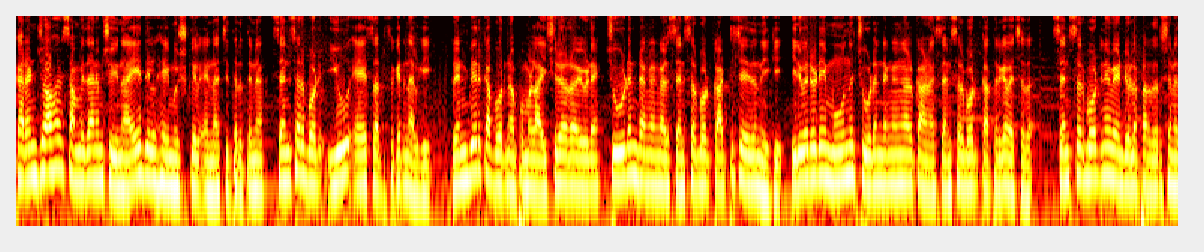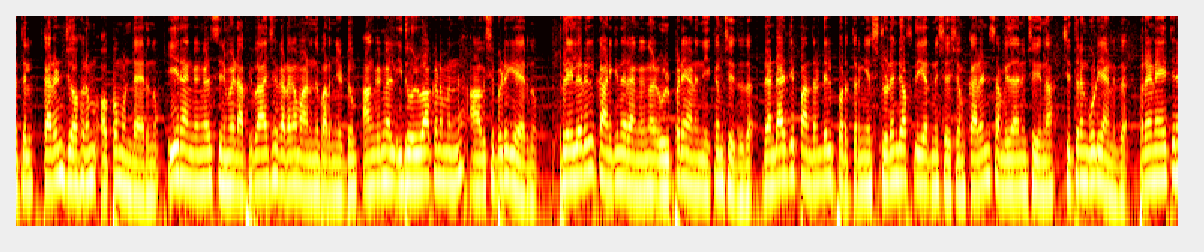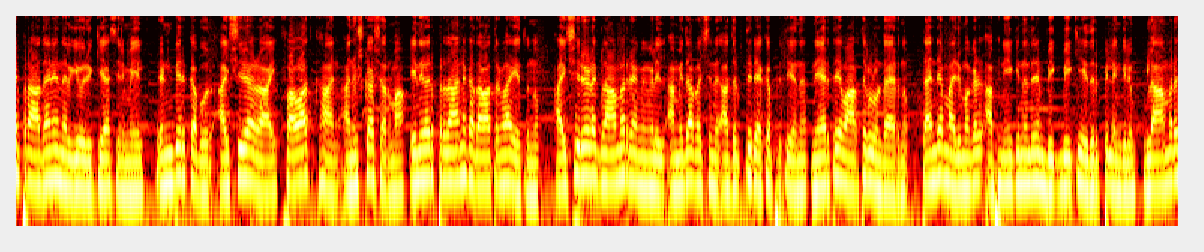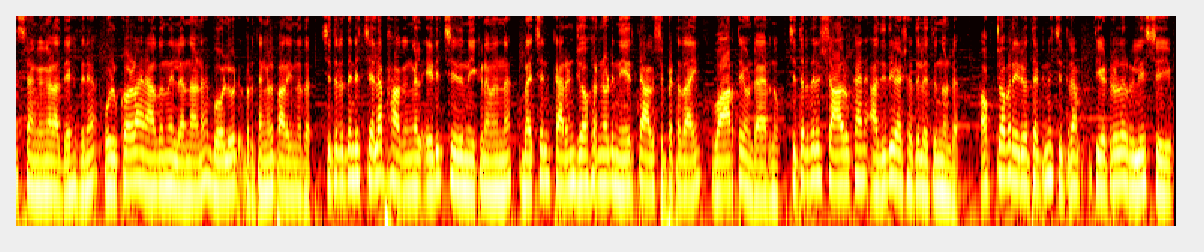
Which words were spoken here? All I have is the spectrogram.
കരൺ ജോഹർ സംവിധാനം ചെയ്യുന്ന ഏ ദിൽ ഹൈ മുഷ്കിൽ എന്ന ചിത്രത്തിന് censor board U A certificate നൽകി. രൺബീർ കപൂറിനൊപ്പമുള്ള ഐശ്വര്യ റോയുടെ ചൂടൻ രംഗങ്ങൾ സെൻസർ ബോർഡ് കട്ട് ചെയ്ത് നീക്കി. ഇരുവരുടെയും മൂന്ന് ചൂടൻ രംഗങ്ങൾക്കാണ് സെൻസർ ബോർഡ് കത്രിക വെച്ചത്. സെൻസർ ബോർഡിന് വേണ്ടിയുള്ള പ്രദർശനത്തിൽ കരൺ ജോഹറും ഒപ്പമുണ്ടായിരുന്നു. ഈ രംഗങ്ങൾ സിനിമയുടെ അഭിഭാജ്യ ഘടകമാണെന്ന് പറഞ്ഞിട്ടും അംഗങ്ങൾ ഇത് ഒഴിവാക്കണമെന്ന് ആവശ്യപ്പെടുകയായിരുന്നു. ട്രെയിലറിൽ കാണിക്കുന്ന രംഗങ്ങൾ ഉൾപ്പെടെയാണ് നീക്കം ചെയ്തത്. രണ്ടായിരത്തി പന്ത്രണ്ടിൽ പുറത്തിറങ്ങിയ സ്റ്റുഡന്റ് ഓഫ് ദി ഇയറിന് ശേഷം കരൺ സംവിധാനം ചെയ്യുന്ന ചിത്രം കൂടിയാണിത്. പ്രണയത്തിന് പ്രാധാന്യം നൽകി ഒരുക്കിയ സിനിമയിൽ രൺബീർ കപൂർ ഐശ്വര്യ റായ് ഫവാദ് ഖാൻ അനുഷ്ക ശർമ്മ എന്നിവർ പ്രധാന കഥാപാത്രങ്ങളായി എത്തുന്നു. ഐശ്വര്യയുടെ ഗ്ലാമർ രംഗങ്ങളിൽ അമിതാഭ് ബച്ചന് അതൃപ്തി രേഖപ്പെടുത്തിയെന്ന് നേരത്തെ വാർത്തകളുണ്ടായിരുന്നു. തന്റെ മരുമകൾ അഭിനയിക്കുന്നതിന് ബിഗ് ബിക്ക് എതിർപ്പില്ലെങ്കിലും ഗ്ലാമറസ് രംഗങ്ങൾ അദ്ദേഹത്തിന് ഉൾക്കൊള്ളാനാകുന്നില്ലെന്നാണ് ബോളിവുഡ് വൃത്തങ്ങൾ പറയുന്നത്. ചിത്രത്തിന്റെ ചില ഭാഗങ്ങൾ എഡിറ്റ് ചെയ്ത് നീക്കണമെന്ന് ബച്ചൻ കരൺ ജോഹറിനോട് നേരിട്ട് ആവശ്യപ്പെട്ടതായും വാർത്തയുണ്ടായിരുന്നു. ചിത്രത്തിൽ ഷാറുഖ് ഖാൻ അതിഥി വേഷത്തിൽ എത്തുന്നുണ്ട് ഒക്ടോബർ ഇരുപത്തെട്ടിന് ചിത്രം തിയേറ്ററിൽ റിലീസ് ചെയ്യും.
